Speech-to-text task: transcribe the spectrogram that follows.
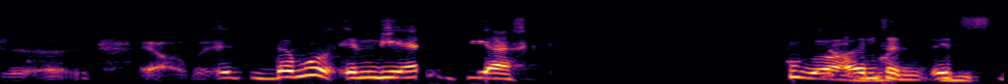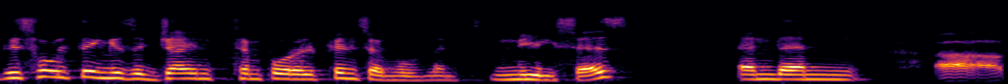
Uh, it, the in the end, he asked, "Who?" Uh, Yeah, but- Anton, it's this whole thing is a giant temporal pincer movement. Neil says, and then, uh,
